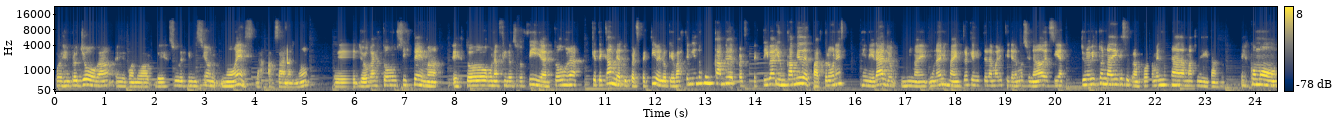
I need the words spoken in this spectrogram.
por ejemplo, yoga, eh, cuando ves su definición, no es las asanas, ¿no? Eh, yoga es todo un sistema es todo una filosofía, es todo una que te cambia tu perspectiva y lo que vas teniendo es un cambio de perspectiva y un cambio de patrones general, yo, una de mis maestras, que es Estela Maris, que ya le he mencionado, decía, yo no he visto a nadie que se transforme en nada más meditando. Es como,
